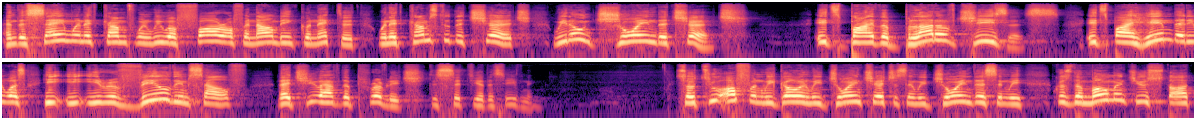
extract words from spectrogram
And the same when it comes when we were far off and now being connected, when it comes to the church, we don't join the church. It's by the blood of Jesus it's by him that he was, he, he, he revealed himself that you have the privilege to sit here this evening. So too often we go and we join churches and we join this and we, because the moment you start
